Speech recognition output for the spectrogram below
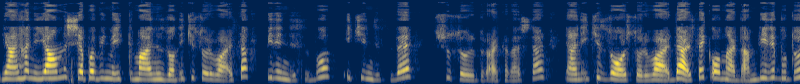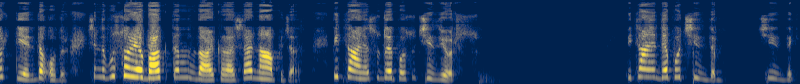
yani hani yanlış yapabilme ihtimaliniz olan iki soru varsa birincisi bu, ikincisi de şu sorudur arkadaşlar. Yani iki zor soru var dersek onlardan biri budur, diğeri de odur. Şimdi bu soruya baktığımızda arkadaşlar ne yapacağız? Bir tane su deposu çiziyoruz. Bir tane depo çizdim. Çizdik.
